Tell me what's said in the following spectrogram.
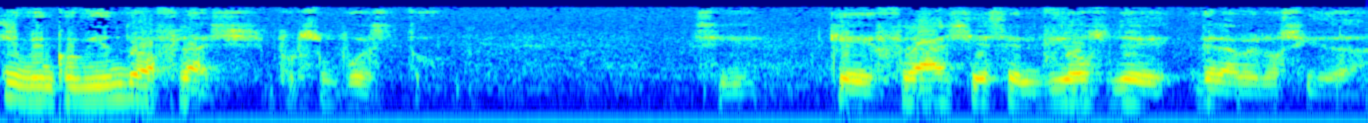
y me encomiendo a Flash, por supuesto. ¿Sí? Que Flash es el dios de, de la velocidad.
